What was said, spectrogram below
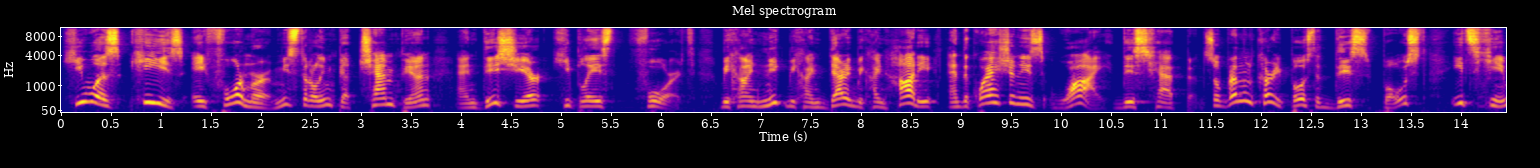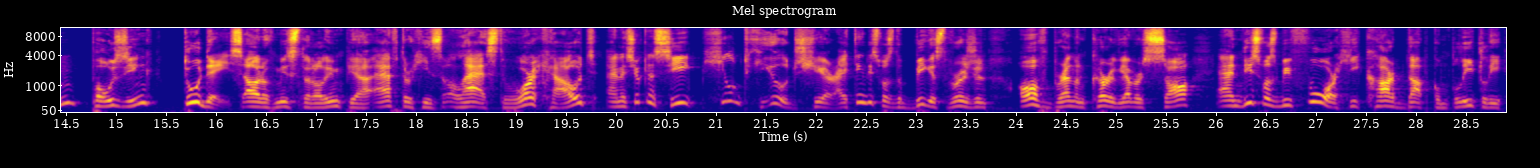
He was, he is a former Mr. Olympia champion and this year he placed fourth, behind Nick, behind Derek, behind Hadi, and the question is why this happened. So Brandon Curry posted this post, it's him posing two days out of Mr. Olympia after his last workout, and as you can see, he looked huge here. I think this was the biggest version of Brandon Curry we ever saw, and this was before he carved up completely,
